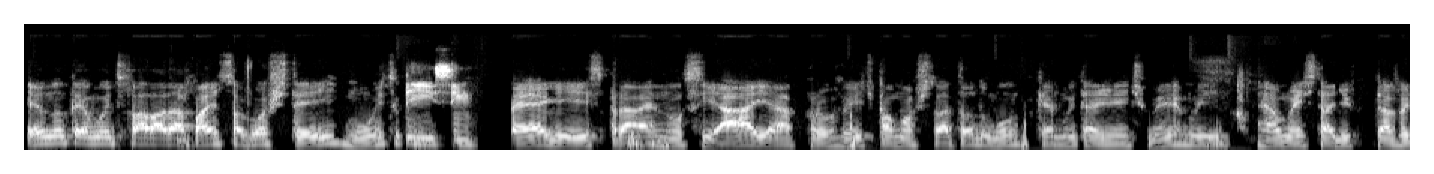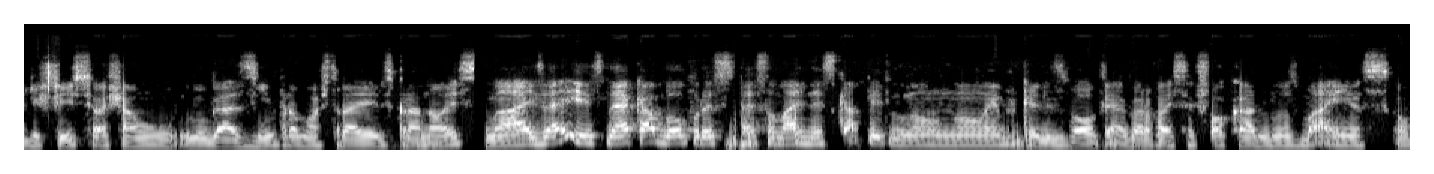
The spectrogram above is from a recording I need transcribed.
eu não tenho muito a falar da página, só gostei muito que Sim, sim. Pegue isso pra anunciar e aproveite pra mostrar a todo mundo, porque é muita gente mesmo e realmente tá, tava difícil achar um lugarzinho pra mostrar eles pra nós. Mas é isso, né? Acabou por esses personagens nesse capítulo. Não, não lembro que eles voltem. Agora vai ser focado nos bainhas, com-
